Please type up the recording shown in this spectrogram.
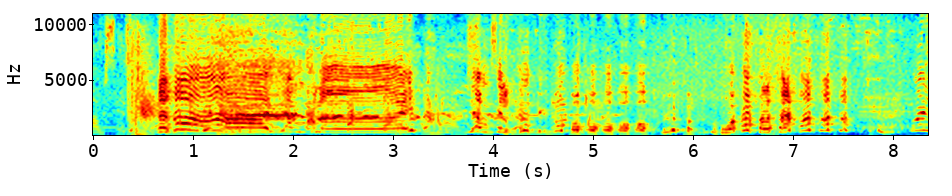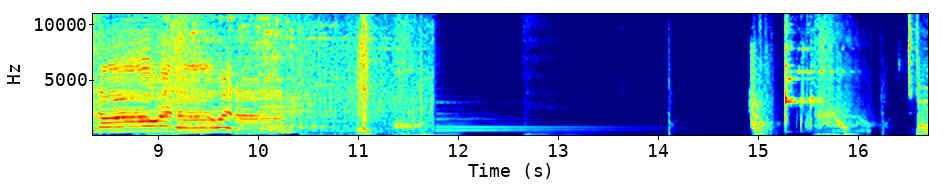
ยี่ยมไปเลยยี่ยมไปเลยโอ้โหว้าวแล้วไม่นะไม่นะไม่นะอื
